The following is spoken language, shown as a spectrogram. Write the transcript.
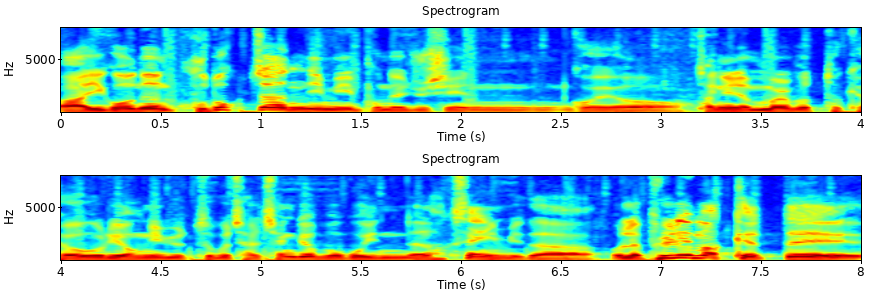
아 이거는 구독자님이 보내주신 거예요. 작년 연말부터 겨울이 형님 유튜브 잘 챙겨보고 있는 학생입니다. 원래 플리마켓 때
